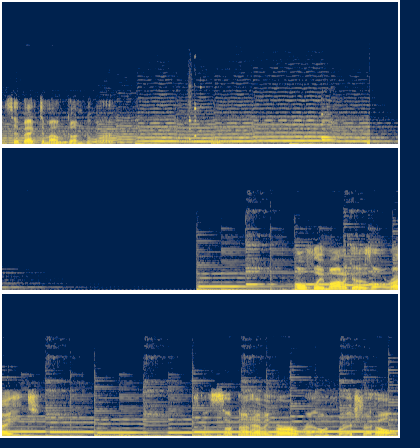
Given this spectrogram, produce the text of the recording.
Let's head back to Mount Gundor. Hopefully Monica is alright. It's gonna suck not having her around for extra help.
